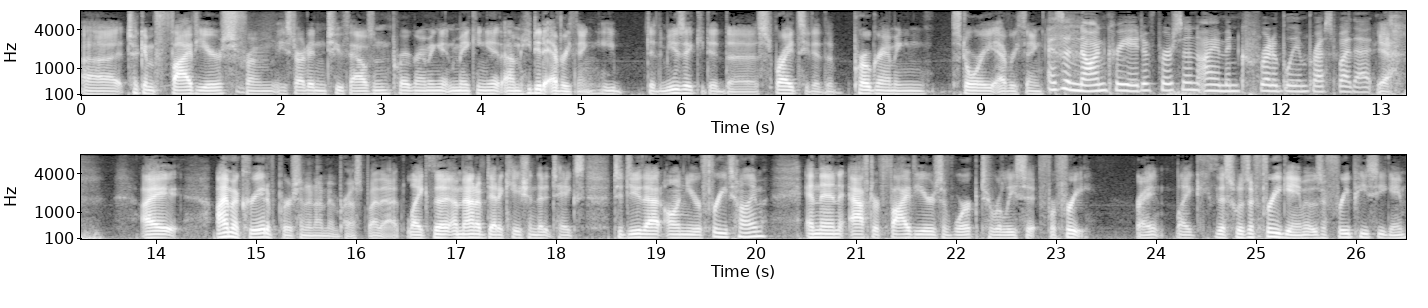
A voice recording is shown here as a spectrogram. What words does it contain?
Uh, it took him five years from he started in 2000 programming it and making it. Um, he did everything. He did the music, he did the sprites, he did the programming, story, everything. As a non-creative person, I am incredibly impressed by that. Yeah. I I'm a creative person and I'm impressed by that. Like the amount of dedication that it takes to do that on your free time and then after 5 years of work to release it for free. Right? Like this was a free game. It was a free PC game.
